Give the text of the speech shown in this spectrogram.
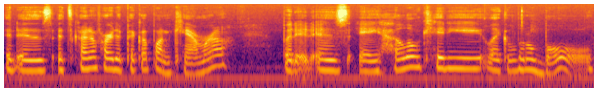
It is, it's kind of hard to pick up on camera, but it is a Hello Kitty like a little bowl.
